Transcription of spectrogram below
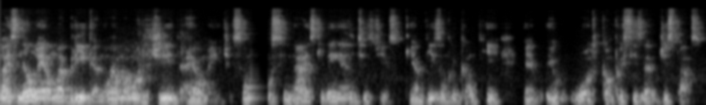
mas não é uma briga, não é uma mordida realmente. São os sinais que vêm antes disso, que avisam para o cão que é, eu, o outro cão precisa de espaço.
